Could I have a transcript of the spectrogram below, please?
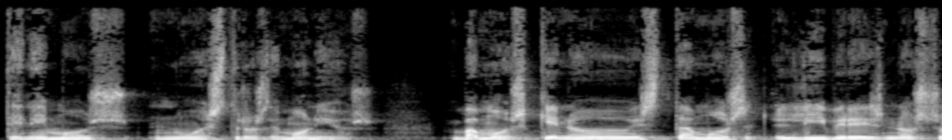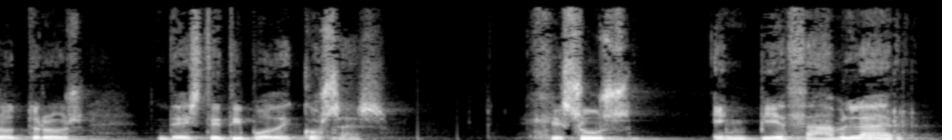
Tenemos nuestros demonios. Vamos, que no estamos libres nosotros de este tipo de cosas. Jesús empieza a hablar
